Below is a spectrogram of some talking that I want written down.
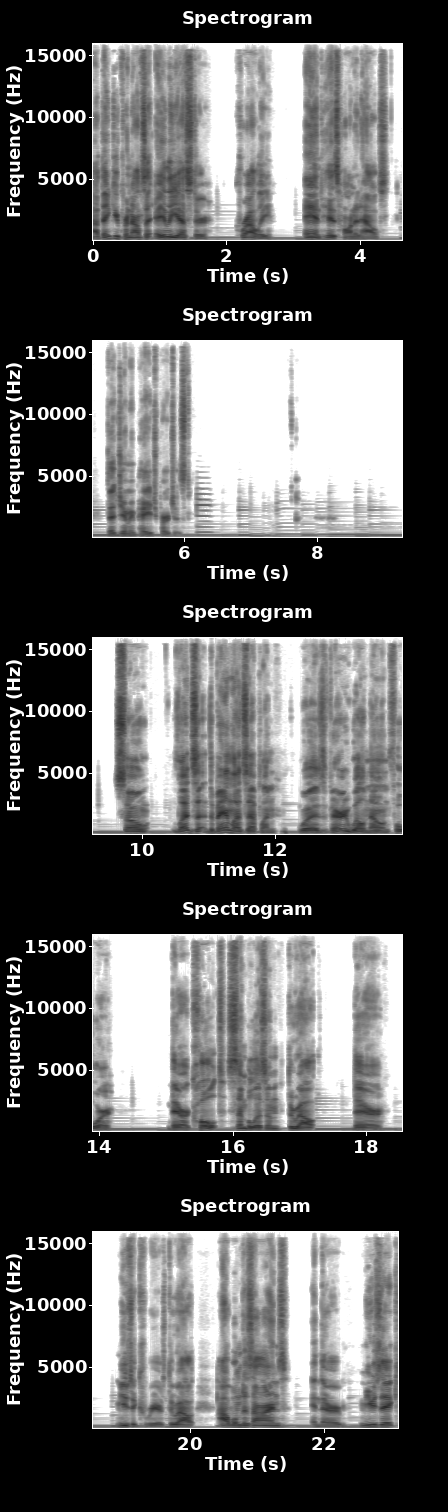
I think you pronounce it Aleister Crowley and his haunted house that Jimmy Page purchased. So, Led Ze- the band Led Zeppelin was very well known for their occult symbolism throughout their music careers, throughout album designs and their music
